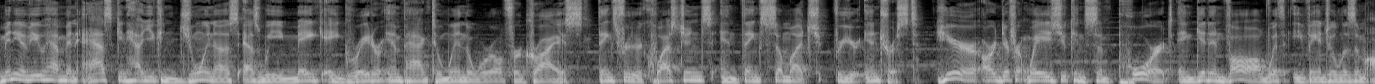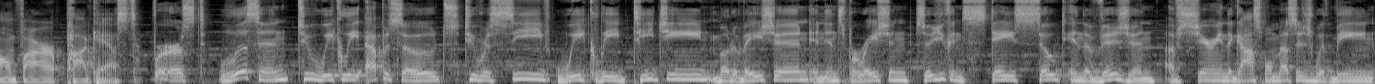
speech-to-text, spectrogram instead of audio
Many of you have been asking how you can join us as we make a greater impact to win the world for Christ. Thanks for your questions and thanks so much for your interest. Here are different ways you can support and get involved with Evangelism on Fire podcast. First, listen to weekly episodes to receive weekly teaching, motivation, and inspiration so you can stay soaked in the vision of sharing the gospel message with being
